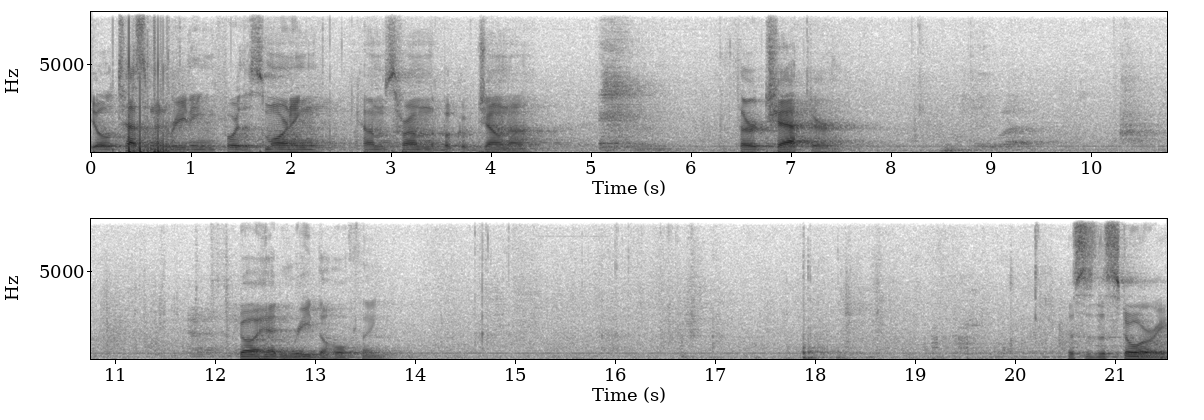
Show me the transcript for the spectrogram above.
The Old Testament reading for this morning comes from the book of Jonah, third chapter. Go ahead and read the whole thing. This is the story.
